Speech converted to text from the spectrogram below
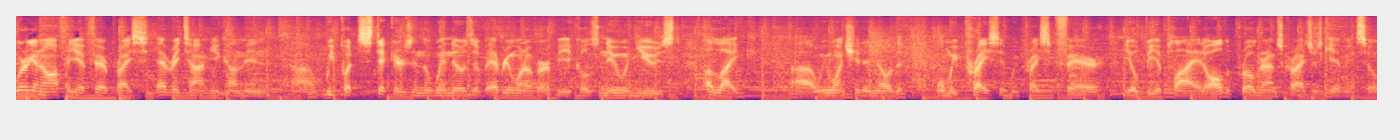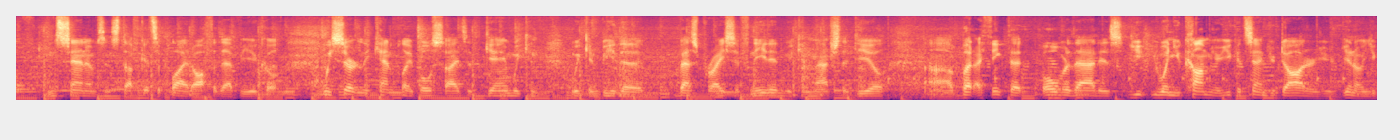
We're going to offer you a fair price every time you come in. Uh, we put stickers in the windows of every one of our vehicles, new and used alike. Uh, we want you to know that when we price it, we price it fair. You'll be applied all the programs Chrysler's giving, so incentives and stuff gets applied off of that vehicle. We certainly can play both sides of the game. We can we can be the best price if needed. We can match the deal. Uh, but I think that over that is you, when you come here, you could send your daughter. You, you know, you,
